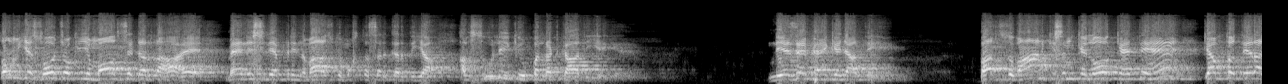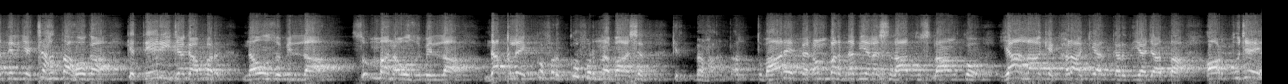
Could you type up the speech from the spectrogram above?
تم یہ سوچو کہ یہ موت سے ڈر رہا ہے۔ میں نے اس لیے اپنی نماز کو مختصر کر دیا۔ اب سولی کے اوپر لٹکا دیے گئے۔ نیزے پھینکے جاتے ہیں۔ بد زبان قسم کے لوگ کہتے ہیں کہ اب تو تیرا دل یہ چاہتا ہوگا کہ تیری جگہ پر نعوذ باللہ سما نعوذ باللہ، نقل کفر کفر نباشت کہ تمہارے پیغمبر نبی علیہ السلاط اسلام کو یا لا کے کھڑا کیا کر دیا جاتا اور تجھے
